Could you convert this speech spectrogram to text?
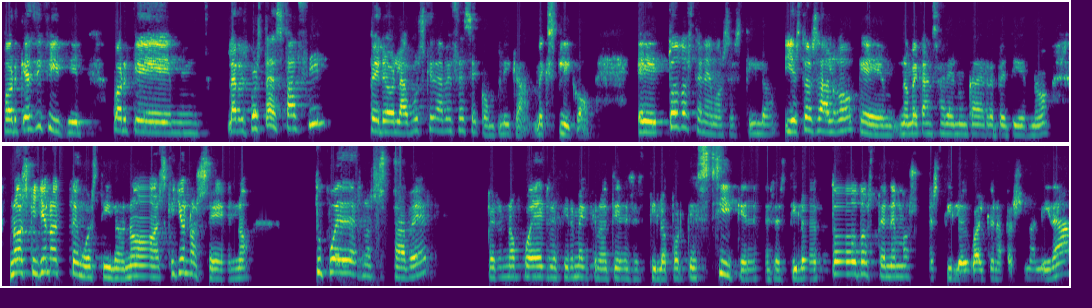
¿Por qué es difícil? Porque mm, la respuesta es fácil, pero la búsqueda a veces se complica. Me explico. Eh, todos tenemos estilo y esto es algo que no me cansaré nunca de repetir, ¿no? No, es que yo no tengo estilo, no, es que yo no sé, no. Tú puedes no saber pero no puedes decirme que no tienes estilo, porque sí tienes estilo. Todos tenemos un estilo, igual que una personalidad,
